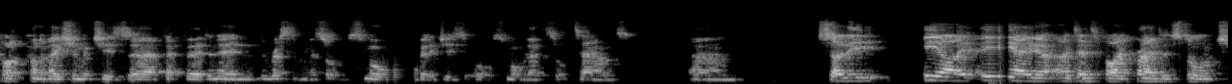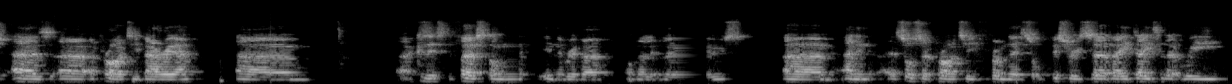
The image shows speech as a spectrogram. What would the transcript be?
conurbation, which is uh, Thetford, and then the rest of them are sort of small villages or smaller sort of towns. Um, so the EI, EA identified Brandon Staunch as uh, a priority barrier because uh, it's the first on in the river on the Little Ouse. Um, and in, it's also a priority from the sort of fisheries survey data that we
